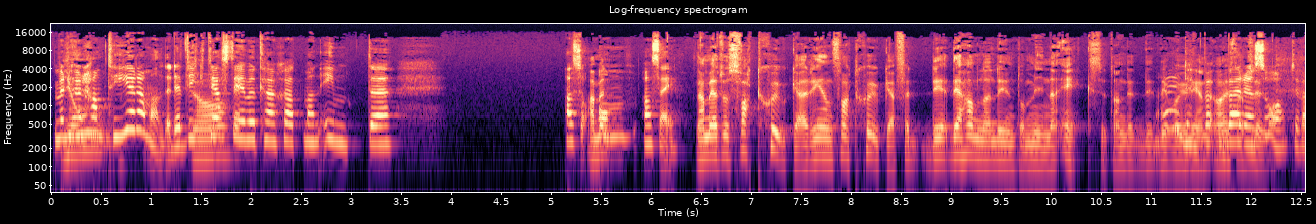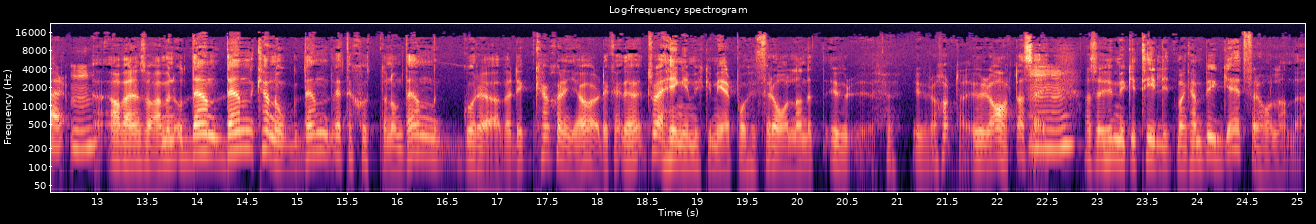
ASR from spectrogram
Men Jo. hur hanterar man det? Det viktigaste är väl kanske att man inte... Alltså Ja, men- om... Ja, säg. Nej, men jag tror svartsjuka, ren svartsjuka, för det, det handlade ju inte om mina ex. Utan det, det, det Nej, var ju ren, ja, värre än så, tyvärr. Mm. Ja, värre än så. Ja, men, och den, den kan nog, den vet jag sjutton om den går över. Det kanske den gör. Det, det tror jag hänger mycket mer på hur förhållandet ur, urartar, urartar sig. Mm. Alltså hur mycket tillit man kan bygga i ett förhållande.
